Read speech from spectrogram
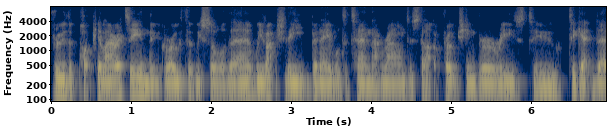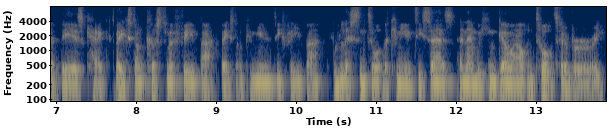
through the popularity and the growth that we saw there, we've actually been able to turn that around and start approaching breweries to to get their beers kegged based on customer feedback feedback, based on community feedback. We listen to what the community says, and then we can go out and talk to a brewery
